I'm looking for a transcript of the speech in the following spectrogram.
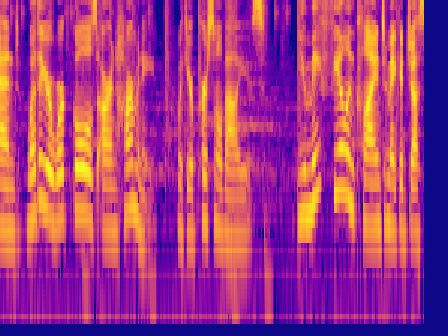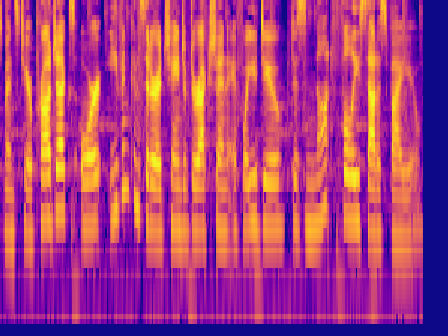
and whether your work goals are in harmony with your personal values. You may feel inclined to make adjustments to your projects or even consider a change of direction if what you do does not fully satisfy you.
